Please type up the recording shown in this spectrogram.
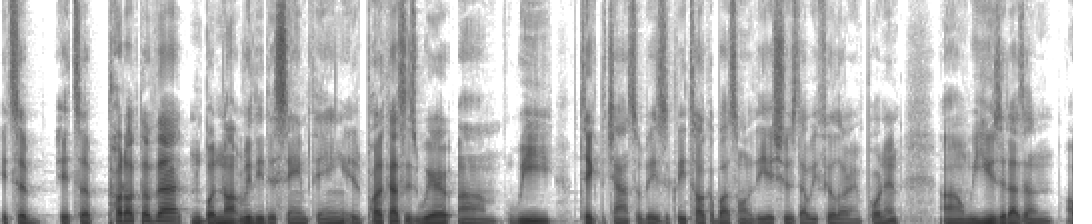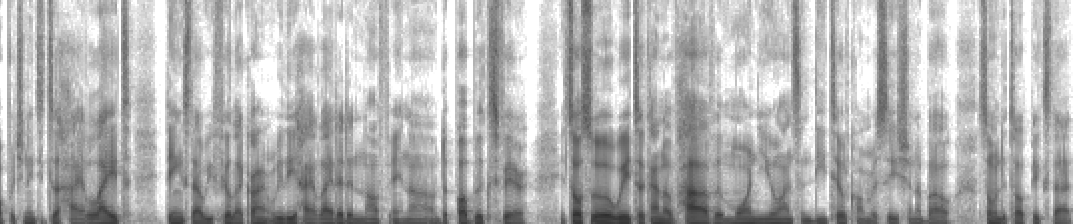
it's a it's a product of that, but not really the same thing. It, podcast is where um, we take the chance to basically talk about some of the issues that we feel are important. Um, we use it as an opportunity to highlight things that we feel like aren't really highlighted enough in uh, the public sphere. It's also a way to kind of have a more nuanced and detailed conversation about some of the topics that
